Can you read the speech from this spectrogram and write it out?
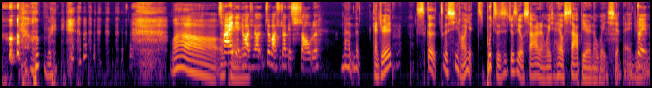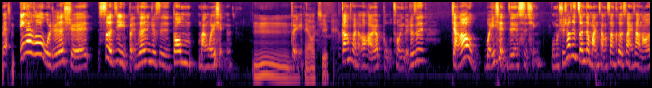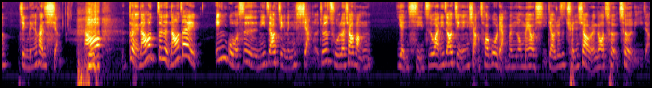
哇，差一点就把学校就把学校给烧了。那那感觉这个这个戏好像也不只是就是有杀人危险，还有杀别人的危险哎。对，没应该说，我觉得学设计本身就是都蛮危险的。嗯，对，了解。刚突然想到，好像要补充一个，就是讲到危险这件事情，我们学校是真的蛮常上课上一上，然后警铃就开始响，然后 对，然后真的，然后在英国是你只要警铃响了，就是除了消防演习之外，你只要警铃响超过两分钟没有洗掉，就是全校人都要撤撤离这样。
